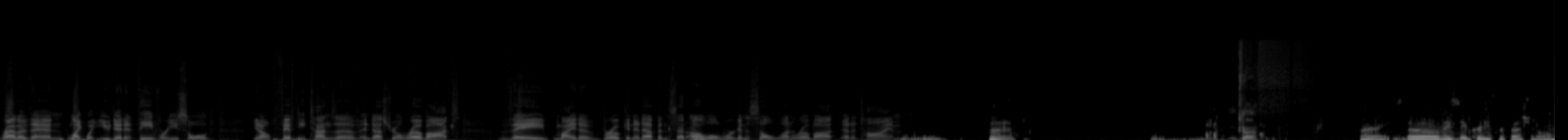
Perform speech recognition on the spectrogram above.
rather than like what you did at Theev, where you sold, you know, 50 tons of industrial robots. They might have broken it up and said, "Oh, well, we're going to sell one robot at a time." Hmm. Okay. All right. So they seem pretty professional.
